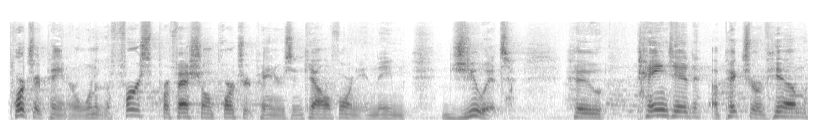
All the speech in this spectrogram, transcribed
portrait painter, one of the first professional portrait painters in California, named Jewett, who painted a picture of him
